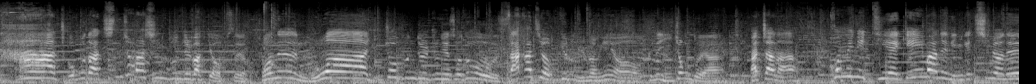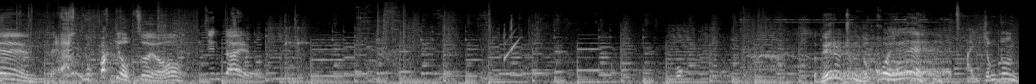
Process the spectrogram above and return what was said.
다 저보다 친절하신 분들밖에 없어요. 저는 로아 유저분들 중에서도 싸가지 없기로 유명해요. 근데 이 정도야. 맞잖아. 커뮤니티에 게임하는 인계 치면은 맨 욕밖에 없어요. 찐따예요. 어? 뇌를 좀 넣고 해아 이 정도는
